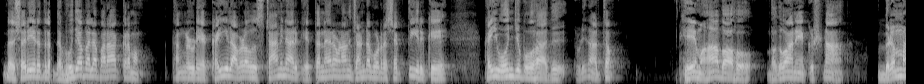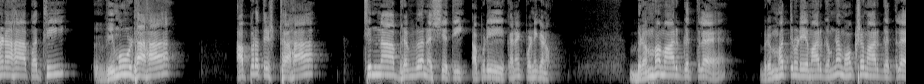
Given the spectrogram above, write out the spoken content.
இந்த சரீரத்தில் இந்த புஜபல பராக்கிரமம். தங்களுடைய கையில் அவ்வளவு ஸ்டாமினா இருக்குது எத்தனை நேரம் வேணாலும் சண்டை போடுற சக்தி இருக்குது கை ஓஞ்சு போகாது அப்படின்னு அர்த்தம். ஹே மகாபாகோ பகவானே கிருஷ்ணா பிரம்மணா பதி விமூடா அப்பிரதிஷ்டா சின்னா பிரம்ம நஷ்யதி. அப்படி கனெக்ட் பண்ணிக்கணும். பிரம்ம மார்க்கத்தில் பிரம்மத்தினுடைய மார்க்கம்னா மோட்ச மார்க்கத்தில்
